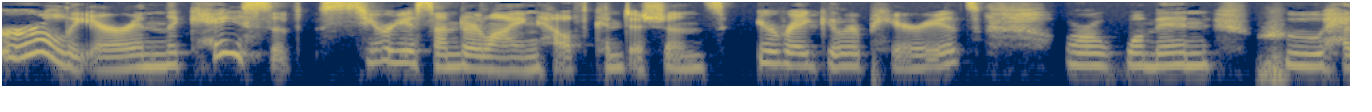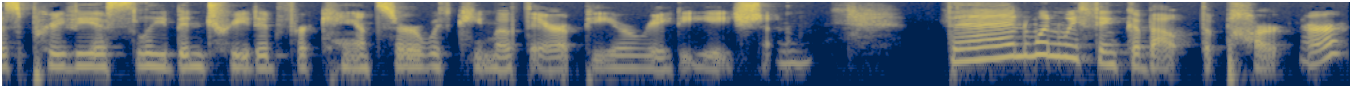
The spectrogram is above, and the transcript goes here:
earlier in the case of serious underlying health conditions, irregular periods, or a woman who has previously been treated for cancer with chemotherapy or radiation. Then, when we think about the partner,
